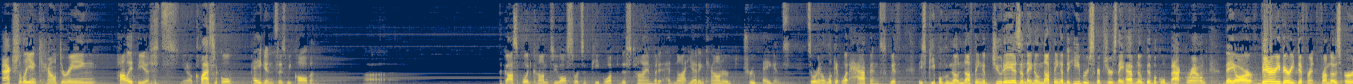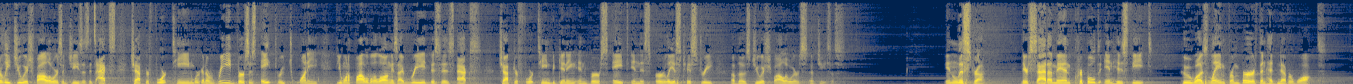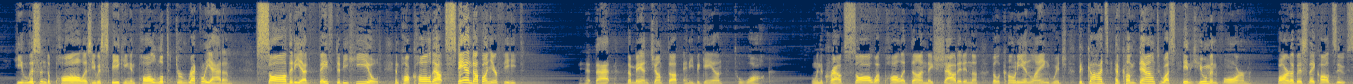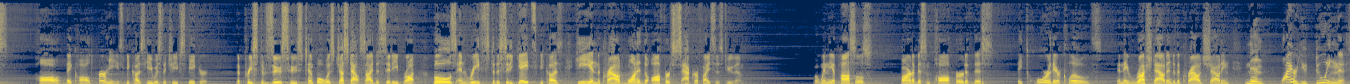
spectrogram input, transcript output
actually encountering polytheists, you know, classical pagans, as we call them. Uh, The gospel had come to all sorts of people up to this time, but it had not yet encountered true pagans. So we're going to look at what happens with these people who know nothing of Judaism, they know nothing of the Hebrew scriptures, they have no biblical background. They are very, very different from those early Jewish followers of Jesus. It's Acts chapter 14. We're going to read verses 8 through 20. If you want to follow along as I read, this is Acts chapter 14, beginning in verse 8, in this earliest history of those Jewish followers of Jesus. In Lystra, there sat a man crippled in his feet who was lame from birth and had never walked. He listened to Paul as he was speaking, and Paul looked directly at him, saw that he had faith to be healed, and Paul called out, Stand up on your feet. And at that, the man jumped up and he began to walk. when the crowd saw what Paul had done, they shouted in the, the Lycaonian language, The gods have come down to us in human form. Barnabas they called Zeus. Paul they called Hermes because he was the chief speaker. The priest of Zeus, whose temple was just outside the city, brought bulls and wreaths to the city gates because he and the crowd wanted to offer sacrifices to them. But when the apostles Barnabas and Paul heard of this, they tore their clothes and they rushed out into the crowd shouting, Men, why are you doing this?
